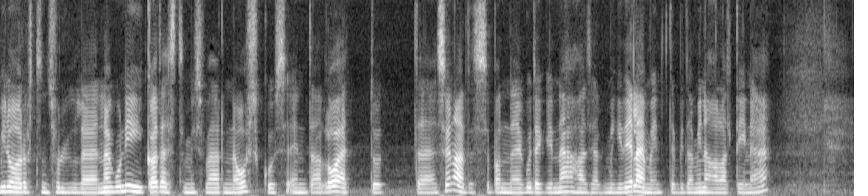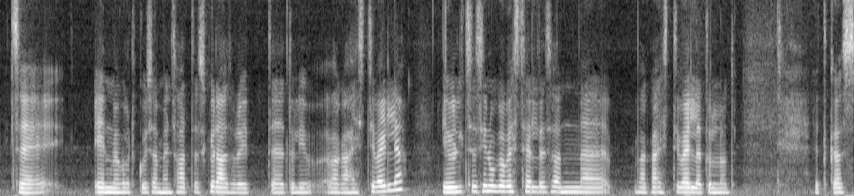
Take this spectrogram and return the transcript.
minu arust on sul nagunii kadestamisväärne oskus enda loetud äh, sõnadesse panna ja kuidagi näha sealt mingeid elemente, mida mina alati ei näe. et see eelmine kord, kui sa meil saates külas olid, tuli väga hästi välja ja üldse sinuga vesteldes on väga hästi välja tulnud. et kas,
